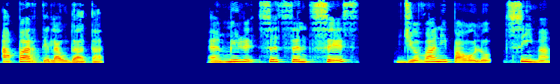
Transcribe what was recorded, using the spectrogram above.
aparte laudata. En 1706 Giovanni Paolo Zima,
